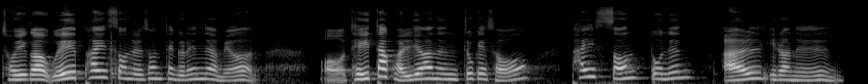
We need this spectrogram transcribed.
저희가 왜 파이썬을 선택을 했냐면 어, 데이터 관리하는 쪽에서 파이썬 또는 R이라는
